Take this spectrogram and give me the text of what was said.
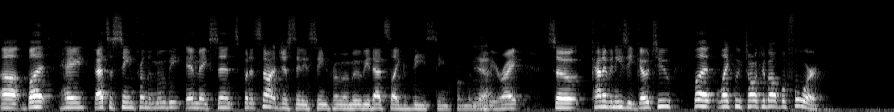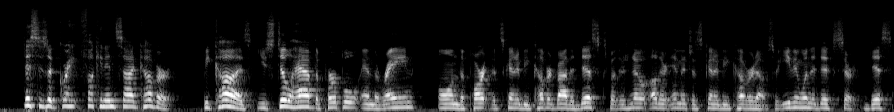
Uh, but hey, that's a scene from the movie. It makes sense, but it's not just any scene from a movie. That's like the scene from the Yeah. movie, right? So kind of an easy go to. But like we've talked about before, this is a great fucking inside cover because you still have the purple and the rain on the part that's going to be covered by the discs, but there's no other image that's going to be covered up. So even when the discs are disc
